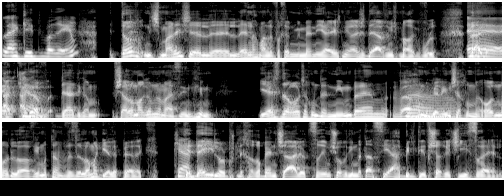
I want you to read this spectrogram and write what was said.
להגיד דברים, טוב, נשמע לי שאין לך מה לפחד ממני, נראה לי שדי אהבת משמר הגבול. אה, ואג- כן. אגב, את יודעת, גם אפשר לומר גם למאזינים, יש סדרות שאנחנו דנים בהן, ואנחנו אה. מגלים שאנחנו מאוד מאוד לא אוהבים אותן, וזה לא מגיע לפרק. כן. כדי לא פשוט לחרבן שעה על יוצרים שעובדים בתעשייה הבלתי אפשרית שהיא ישראל.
